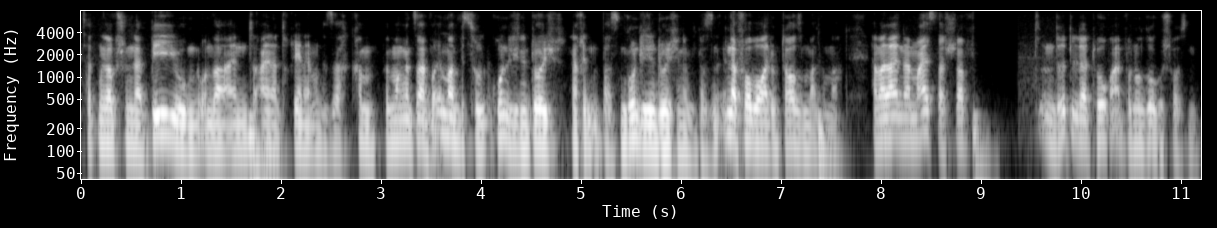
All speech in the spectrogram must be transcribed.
das hat mir, glaube ich, schon in der B-Jugend unser ein, einer Trainer immer gesagt, komm, wir machen ganz einfach immer bis zur Grundlinie durch nach hinten passen, Grundlinie durch nach hinten passen. In der Vorbereitung tausendmal gemacht. Haben allein in der Meisterschaft ein Drittel der Tore einfach nur so geschossen.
